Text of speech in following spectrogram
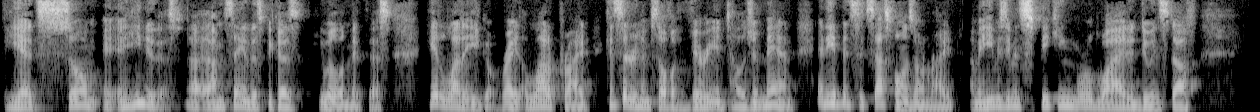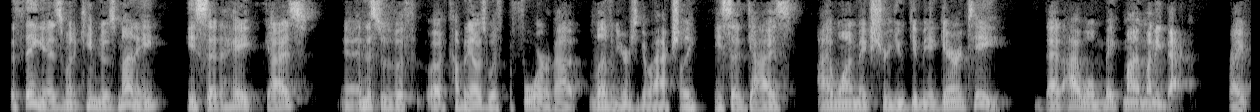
he had so, and he knew this. Uh, I'm saying this because he will admit this. He had a lot of ego, right? A lot of pride, considered himself a very intelligent man. And he had been successful in his own right. I mean, he was even speaking worldwide and doing stuff. The thing is, when it came to his money, he said, Hey, guys, and this was with a company I was with before, about 11 years ago, actually. He said, Guys, I want to make sure you give me a guarantee that I will make my money back right?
